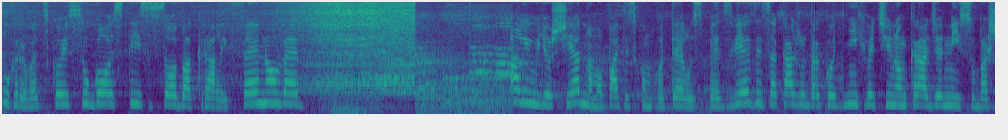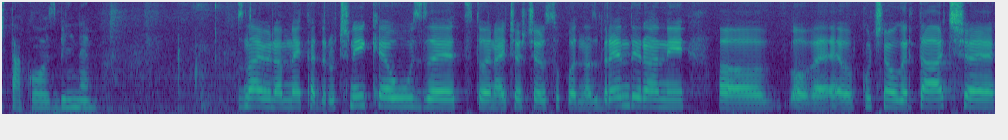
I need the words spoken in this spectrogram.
U Hrvatskoj su gosti iz soba krali fenove, ali u još jednom opatijskom hotelu s pet zvijezdica kažu da kod njih većinom krađe nisu baš tako ozbiljne. Znaju nam nekad ručnike uzet, to je najčešće jer su kod nas brendirani, ove kućne ogrtače,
